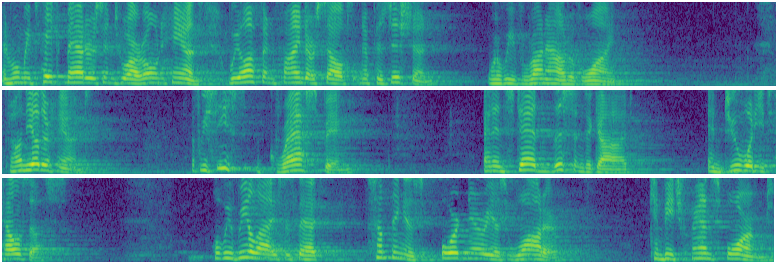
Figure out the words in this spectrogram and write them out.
and when we take matters into our own hands, we often find ourselves in a position where we've run out of wine. But on the other hand, if we cease grasping and instead listen to God and do what He tells us, what we realize is that something as ordinary as water can be transformed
